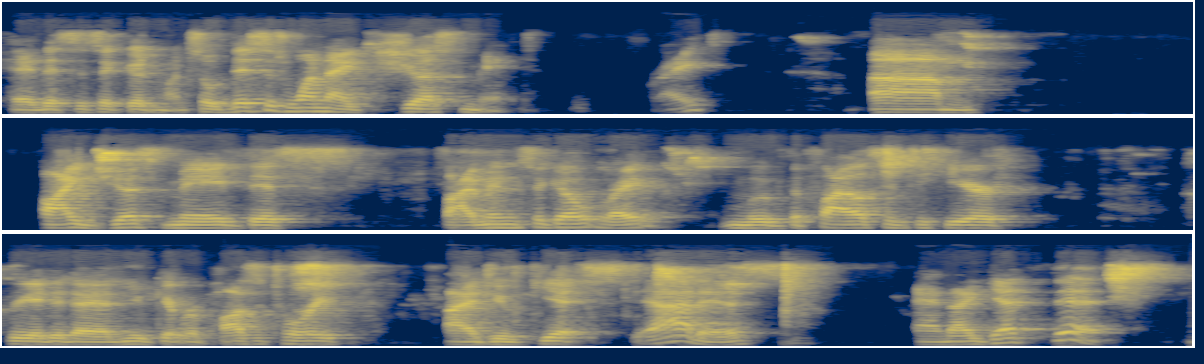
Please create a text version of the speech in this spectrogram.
Okay, this is a good one. So this is one I just made, right? Um, I just made this five minutes ago, right? Moved the files into here, created a new Git repository. I do git status, and I get this.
